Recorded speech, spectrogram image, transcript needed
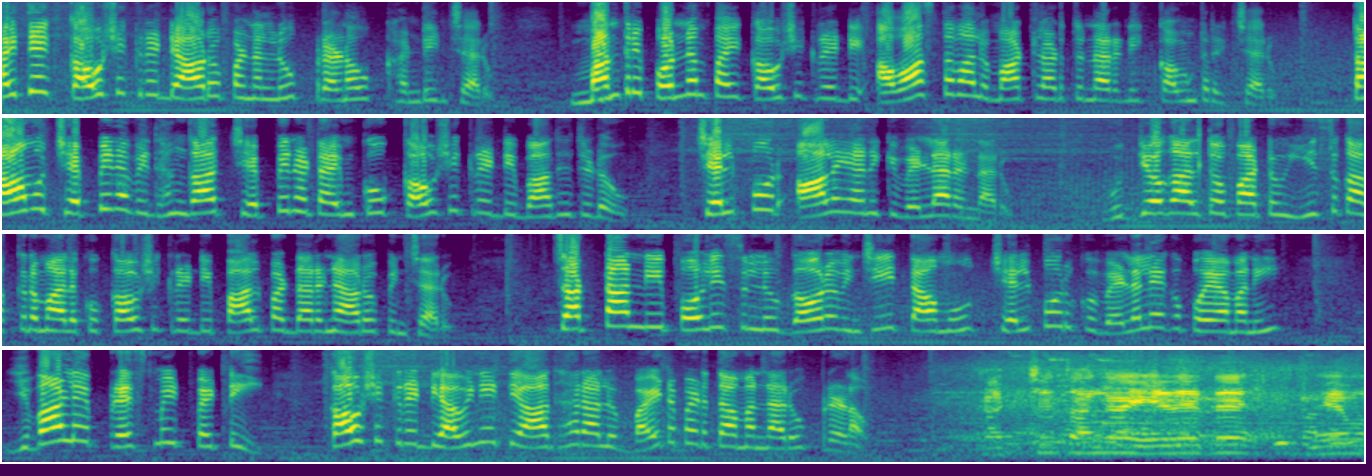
అయితే కౌశిక్ రెడ్డి ఆరోపణలను ప్రణవ్ ఖండించారు. మంత్రి పొన్నంపై కౌశిక్ రెడ్డి అవాస్తవాలు మాట్లాడుతున్నారని కౌంటర్ ఇచ్చారు. తాము చెప్పిన విధంగా చెప్పిన టైంకు కౌశిక్ రెడ్డి బాధితుడు చెల్పూర్ ఆలయానికి వెళ్ళారన్నారు. ఉద్యోగాలతో పాటు ఇసుక అక్రమాలకు కౌశిక్ రెడ్డి పాల్పడ్డారని ఆరోపించారు. చట్టాన్ని పోలీసులను గౌరవించి తాము చెల్పూరుకు వెళ్ళలేకపోయామని ఇవాళే ప్రెస్ మీట్ పెట్టి కౌశిక్ రెడ్డి అవినీతి ఆధారాలు బయటపెడతామన్నారు ప్రణవ్. ఖచ్చితంగా ఏదైతే మేము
